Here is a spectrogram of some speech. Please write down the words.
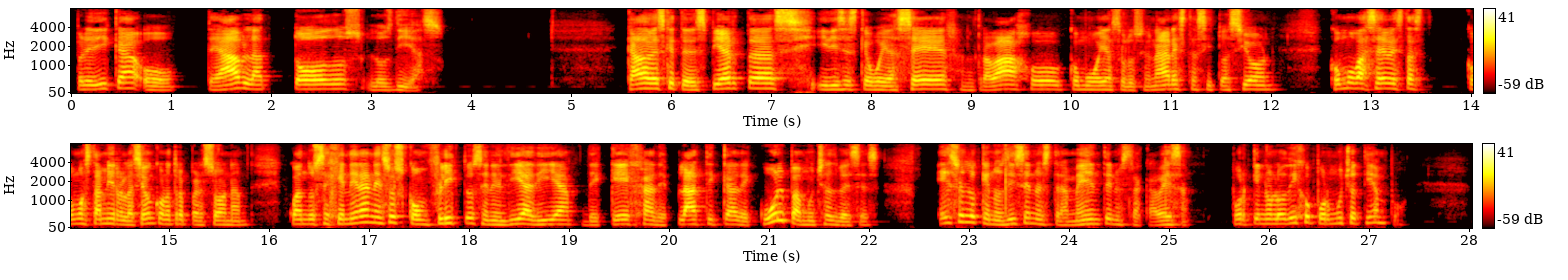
predica o te habla todos los días. Cada vez que te despiertas y dices qué voy a hacer en el trabajo, cómo voy a solucionar esta situación, cómo va a ser esta, cómo está mi relación con otra persona, cuando se generan esos conflictos en el día a día de queja, de plática, de culpa muchas veces, eso es lo que nos dice nuestra mente, nuestra cabeza, porque nos lo dijo por mucho tiempo.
